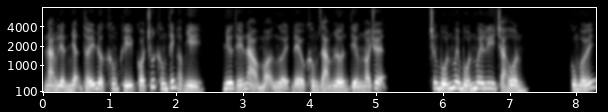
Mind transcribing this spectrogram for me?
nàng liền nhận thấy được không khí có chút không thích hợp nhì, như thế nào mọi người đều không dám lớn tiếng nói chuyện. Chương 40-40 ly trà hôn. Cùng với,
